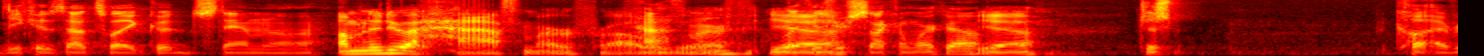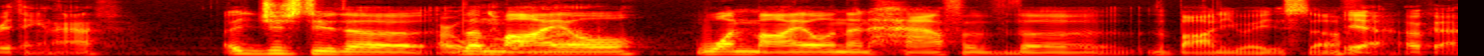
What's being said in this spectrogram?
because that's like good stamina. I'm gonna do a half Murph probably. Half Murph. Yeah. Like as your second workout. yeah. Just cut everything in half. Uh, Just do the Or the only one mile, one mile, and then half of the the body weight stuff. Yeah. Okay.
